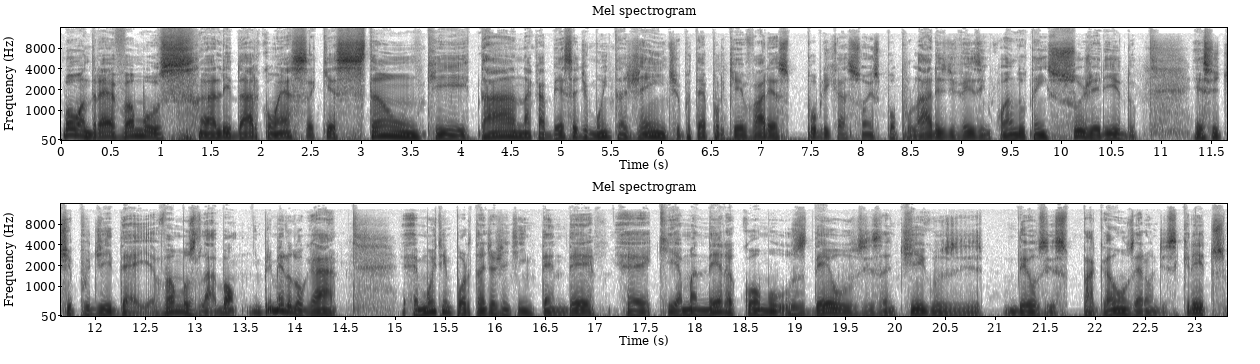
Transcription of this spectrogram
Bom, André, vamos uh, lidar com essa questão que está na cabeça de muita gente, até porque várias publicações populares de vez em quando têm sugerido esse tipo de ideia. Vamos lá. Bom, em primeiro lugar, é muito importante a gente entender é, que a maneira como os deuses antigos, deuses pagãos eram descritos,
